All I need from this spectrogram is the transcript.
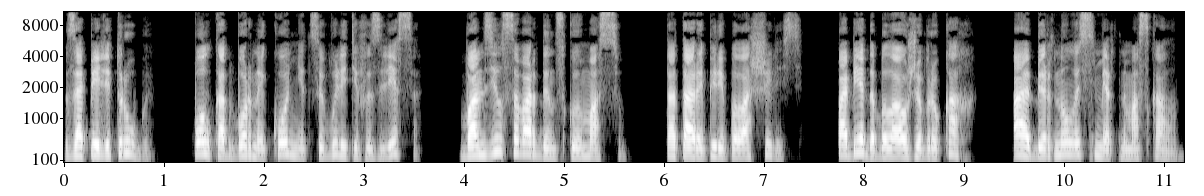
Запели трубы. Полк отборной конницы, вылетев из леса, вонзился в ордынскую массу. Татары переполошились. Победа была уже в руках, а обернулась смертным оскалом.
